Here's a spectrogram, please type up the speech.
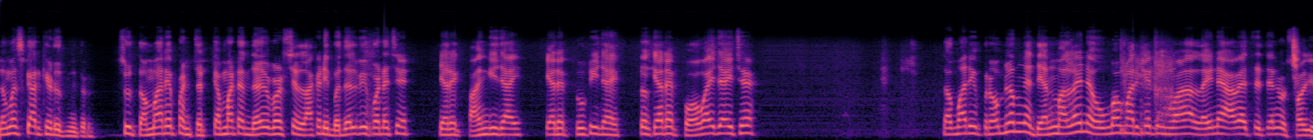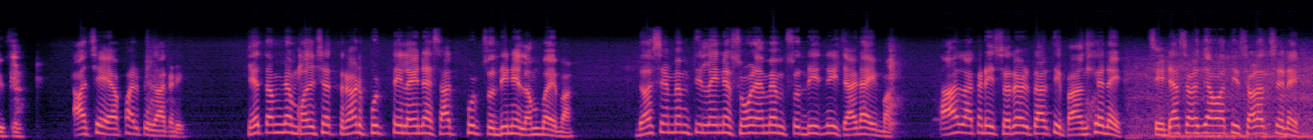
નમસ્કાર ખેડૂત મિત્રો. શું તમારે પણ ઝટકા માટે દર વર્ષે લાકડી બદલવી પડે છે? ક્યારેક ભાંગી જાય, ક્યારેક તૂટી જાય, તો ક્યારેક ખોવાઈ જાય છે? તમારી પ્રોબ્લેમને ધ્યાનમાં લઈને ઉમા માર્કેટિંગ વાળા લઈને આવે છે તેનું સોલ્યુશન. આ છે એફઆરપી લાકડી. જે તમને મળશે ત્રણ ફૂટથી લઈને સાત ફૂટ સુધીની લંબાઈમાં. દસ એમએમથી લઈને સોળ એમએમ સુધીની જાડાઈમાં. આ લાકડી સરળતાથી ભાંગશે નહીં, સીધા સળગાવવાથી સળગશે નહીં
